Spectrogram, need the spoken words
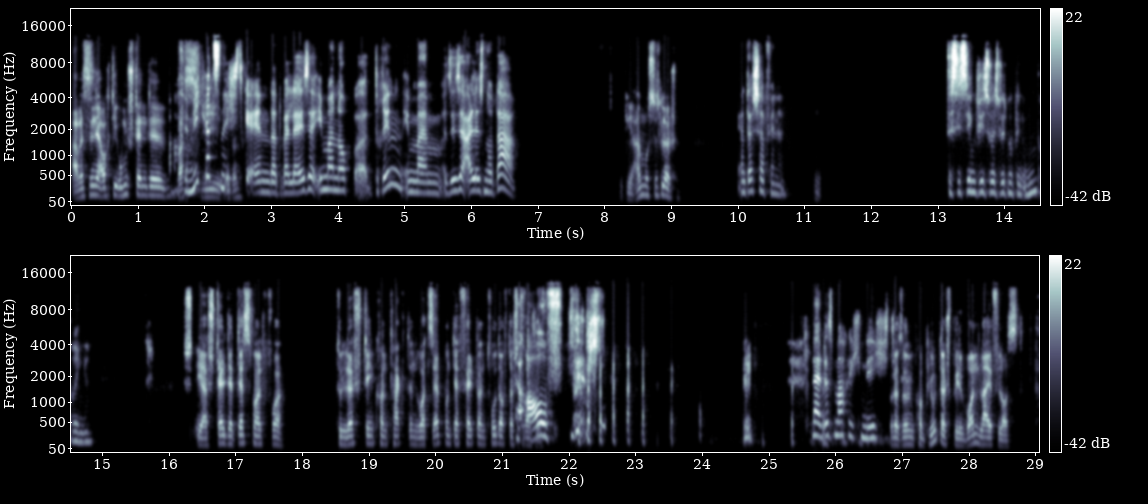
Aber es sind ja auch die Umstände. Aber für mich hat es nichts oder? geändert, weil er ist ja immer noch äh, drin in meinem, es ist ja alles nur da. Ja, muss es löschen. Ja, und das schaffe ich nicht. Hm. Das ist irgendwie so, als würde man ihn umbringen. Ja, stell dir das mal vor. Du löscht den Kontakt in WhatsApp und der fällt dann tot auf der Hör Straße. auf! Nein, das mache ich nicht. Oder so im Computerspiel, One Life Lost.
